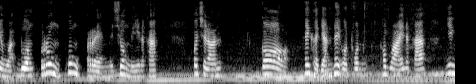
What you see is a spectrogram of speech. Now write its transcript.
จังหวะดวงรุ่งพุ่งแรงในช่วงนี้นะคะ เพราะฉะนั้นก็ให้ขยันให้อดทนเข้าไว้นะคะ ยิ่ง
